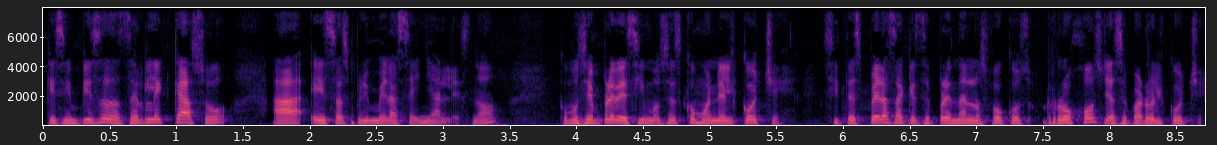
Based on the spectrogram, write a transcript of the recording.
que si empiezas a hacerle caso a esas primeras señales, ¿no? Como siempre decimos, es como en el coche. Si te esperas a que se prendan los focos rojos, ya se paró el coche.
